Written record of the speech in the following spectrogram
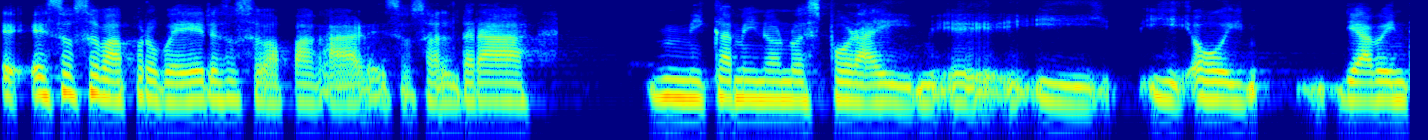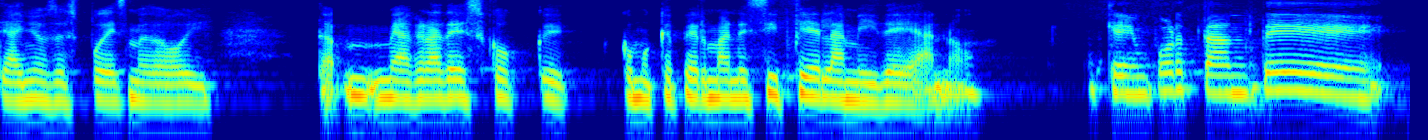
e, eso se va a proveer, eso se va a pagar, eso saldrá, mi camino no es por ahí. Eh, y, y hoy, ya 20 años después, me doy, me agradezco que como que permanecí fiel a mi idea, ¿no? Qué importante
